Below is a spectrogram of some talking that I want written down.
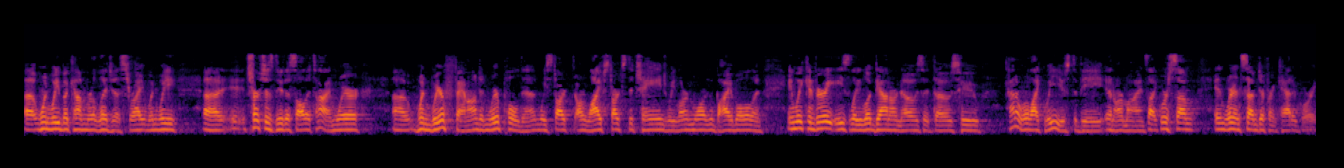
Uh, when we become religious, right? When we uh, churches do this all the time, where uh, when we're found and we're pulled in, we start our life starts to change. We learn more of the Bible, and and we can very easily look down our nose at those who kind of were like we used to be in our minds, like we're some and we're in some different category,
